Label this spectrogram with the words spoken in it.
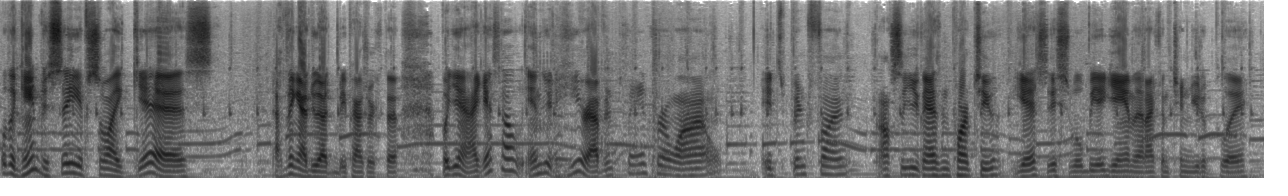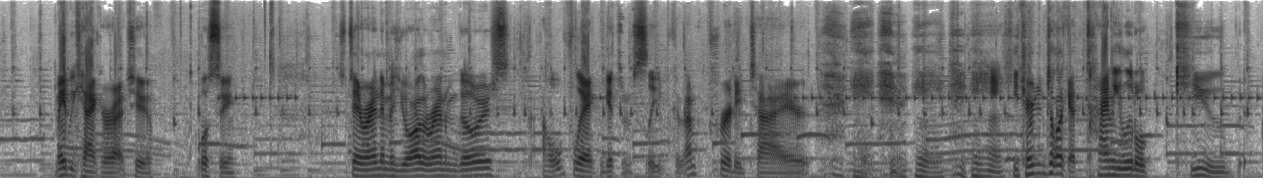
Well, the game just saved, so I guess... I think I do have to be Patrick, though. But yeah, I guess I'll end it here. I've been playing for a while. It's been fun. I'll see you guys in part two. Yes, this will be a game that I continue to play. Maybe Kakarot, too. We'll see. Stay random as you are the random goers. Hopefully I can get some sleep, because I'm pretty tired. he turned into like a tiny little cube.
